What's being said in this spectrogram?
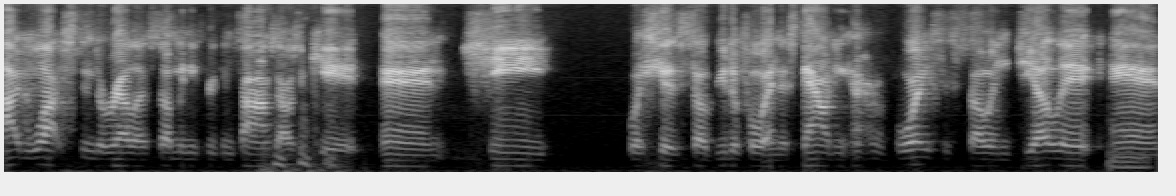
I've watched Cinderella so many freaking times I was a kid, and she was just so beautiful and astounding, and her voice is so angelic, mm-hmm. and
